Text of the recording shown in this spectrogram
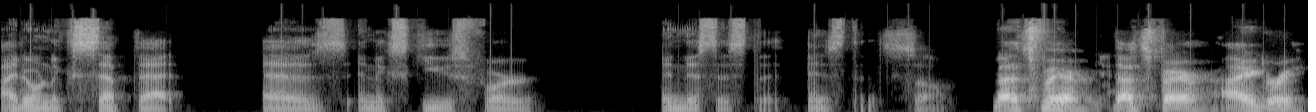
I don't accept that as an excuse for in this instant, instance. So That's fair. That's fair. I agree.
